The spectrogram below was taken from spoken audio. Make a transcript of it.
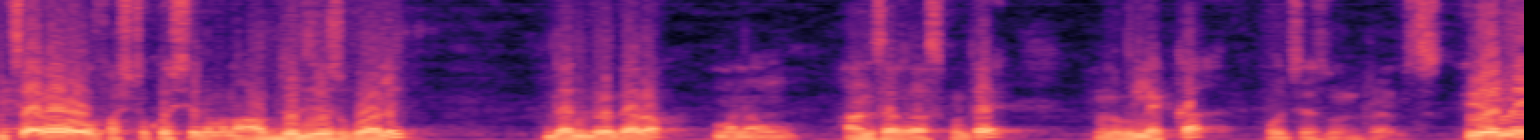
ఇచ్చారో ఫస్ట్ క్వశ్చన్ మనం అబ్జర్వ్ చేసుకోవాలి. దాని ప్రకారం మనం ఆన్సర్ రాసుకుంటే మనకు లెక్క వచ్చేస్తుంది ఫ్రెండ్స్ ఇవన్నీ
